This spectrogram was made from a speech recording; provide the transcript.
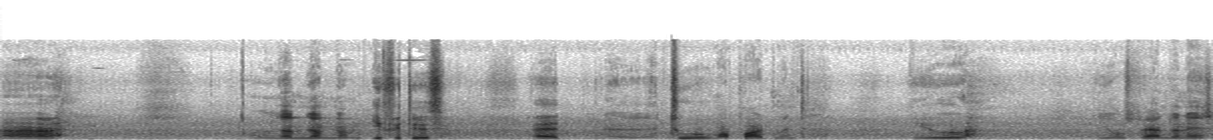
uh, if it is a, a two room apartment you you'll spend on it.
